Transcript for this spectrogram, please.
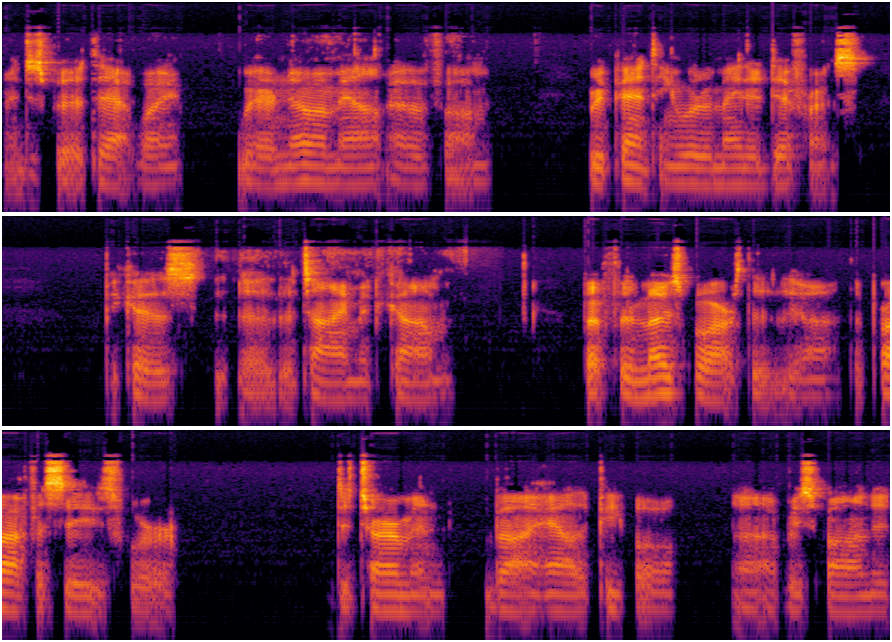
and just put it that way, where no amount of um, repenting would have made a difference because the, the time had come. But for the most part, the, the, uh, the prophecies were determined by how the people uh, responded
